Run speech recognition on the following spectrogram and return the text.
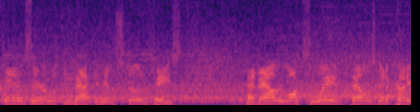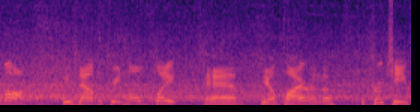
stands there looking back at him, stone-faced. And now he walks away, and Bell is going to cut him off. He is now between home plate and the umpire, and the, the crew chief,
